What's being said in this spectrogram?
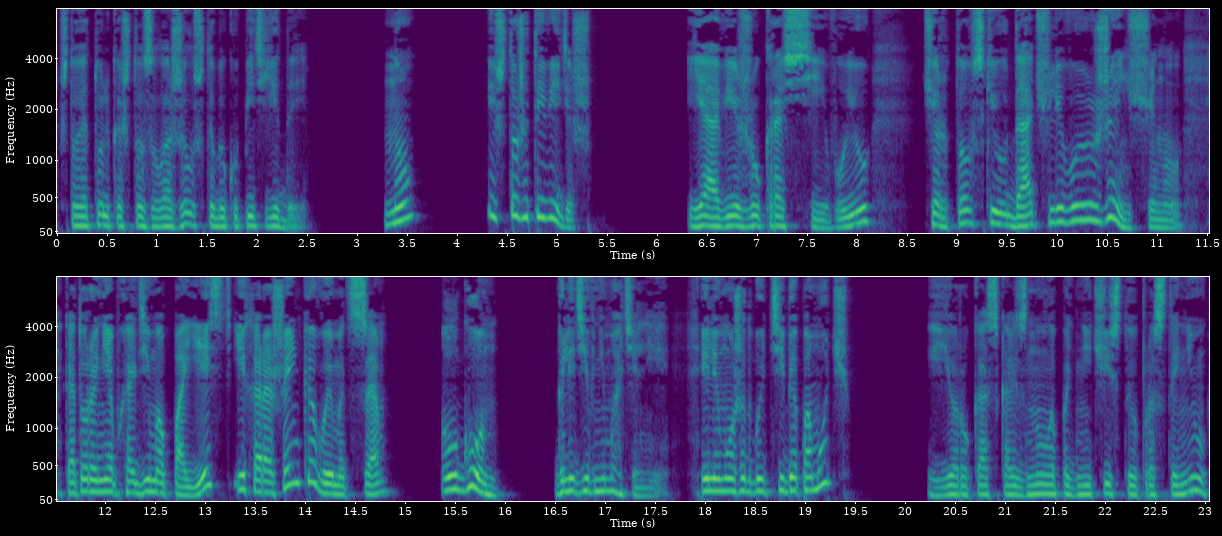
что я только что заложил, чтобы купить еды. «Ну, и что же ты видишь?» «Я вижу красивую, чертовски удачливую женщину, которой необходимо поесть и хорошенько вымыться. Лгун, гляди внимательнее. Или, может быть, тебе помочь?» Ее рука скользнула под нечистую простыню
